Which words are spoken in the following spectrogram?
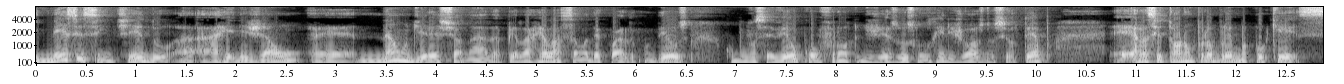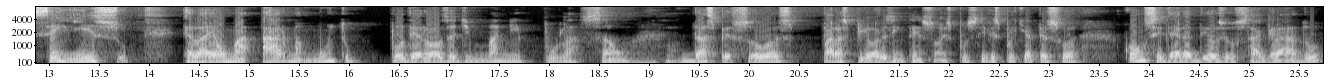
E nesse sentido, a, a religião é, não direcionada pela relação adequada com Deus, como você vê o confronto de Jesus com os religiosos do seu tempo, é, ela se torna um problema, porque sem isso, ela é uma arma muito poderosa de manipulação uhum. das pessoas para as piores intenções possíveis, porque a pessoa considera Deus e o sagrado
